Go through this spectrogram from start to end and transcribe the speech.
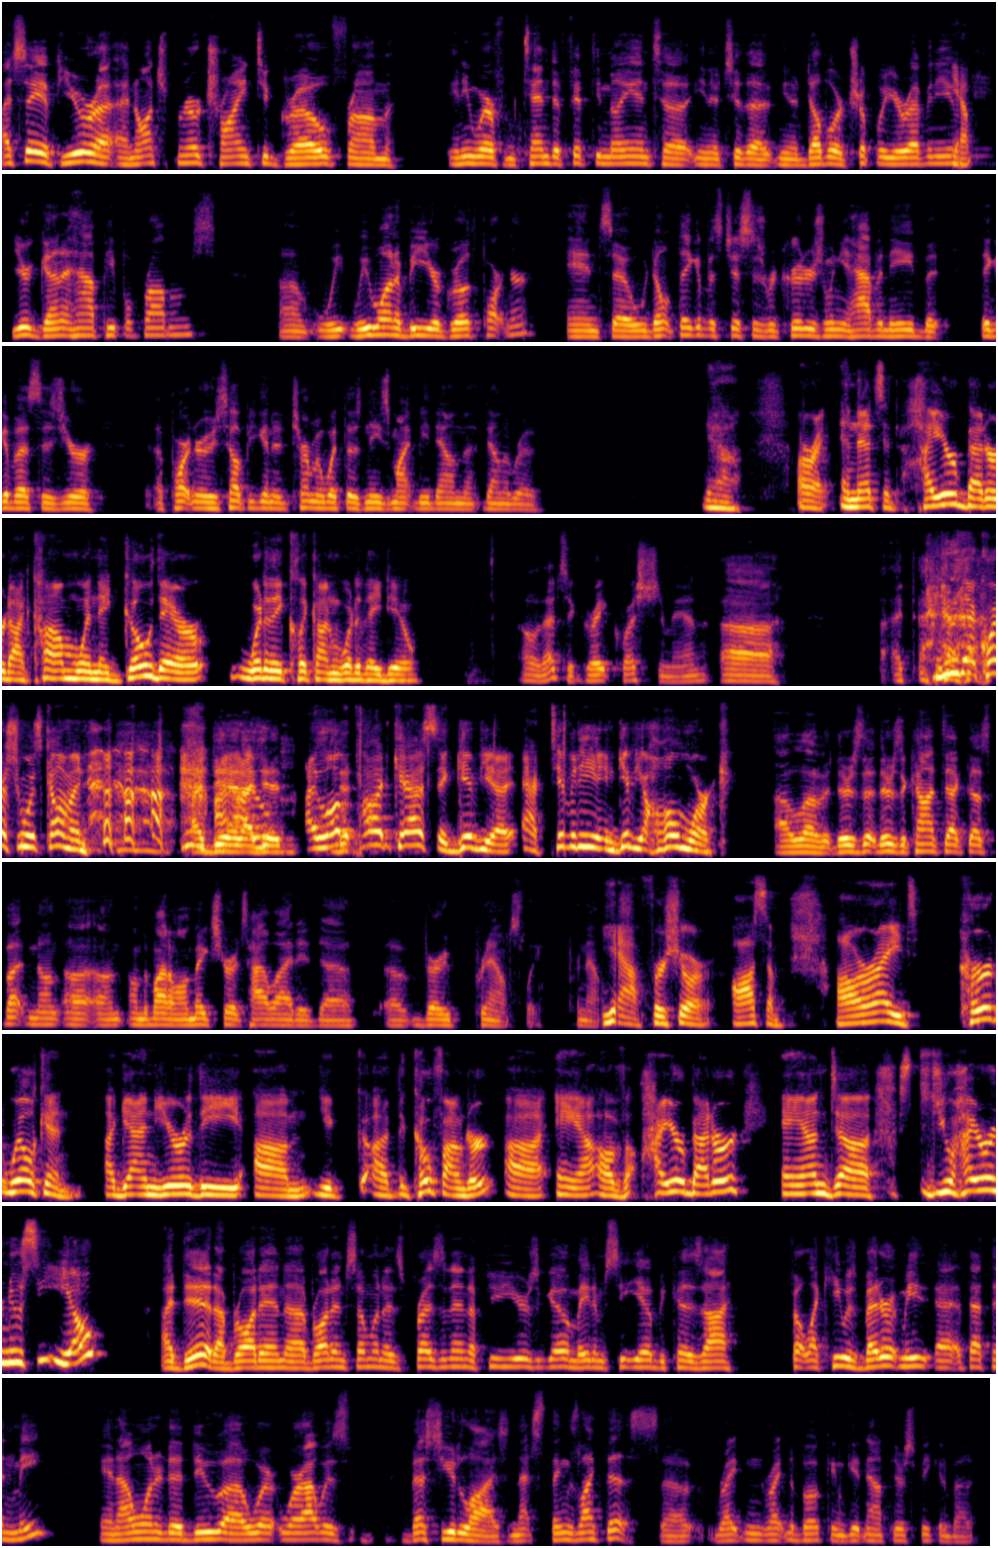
I'd say if you're a, an entrepreneur trying to grow from anywhere from 10 to 50 million to, you know, to the, you know, double or triple your revenue, yep. you're going to have people problems. Um, we, we want to be your growth partner. And so don't think of us just as recruiters when you have a need, but think of us as your a partner who's helping you going to determine what those needs might be down the down the road. Yeah. All right. And that's at hirebetter.com. When they go there, what do they click on? What do they do? Oh, that's a great question, man. Uh, I, I knew that question was coming. I did. I, I, did. I love podcasts that give you activity and give you homework. I love it. There's a, there's a contact us button on, uh, on, on the bottom. I'll make sure it's highlighted uh, uh, very pronouncedly. Pronounced. Yeah, for sure. Awesome. All right. Kurt Wilkin, again, you're the um, you, uh, the co-founder uh, of Hire Better, and uh, did you hire a new CEO? I did. I brought in uh, brought in someone as president a few years ago, made him CEO because I felt like he was better at me at that than me, and I wanted to do uh, where where I was best utilized, and that's things like this, uh, writing writing a book and getting out there speaking about it.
